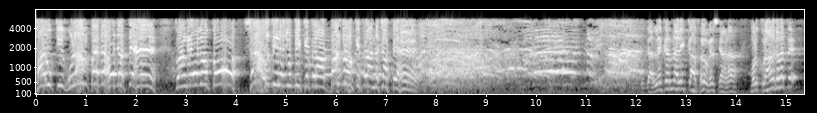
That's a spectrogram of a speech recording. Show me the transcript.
فاروقی غلام پیدا ہو جاتے ہیں، تو انگریزوں کو صلاح الدین کی طرح، باندروں کی طرح نچاتے ہیں۔ گل کرنے والی کافر ہوے سیاح، مڑ قرآن غلط ہے؟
